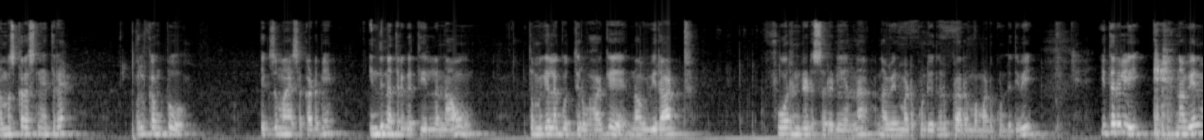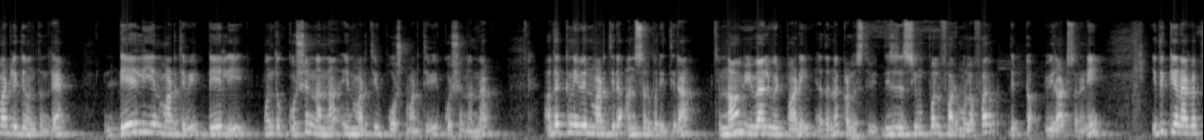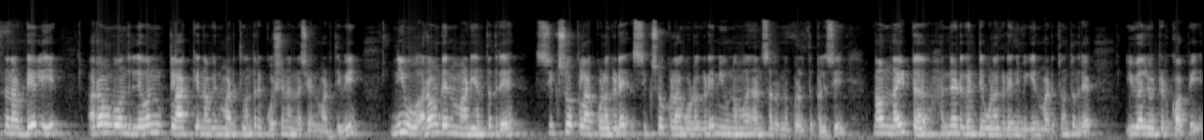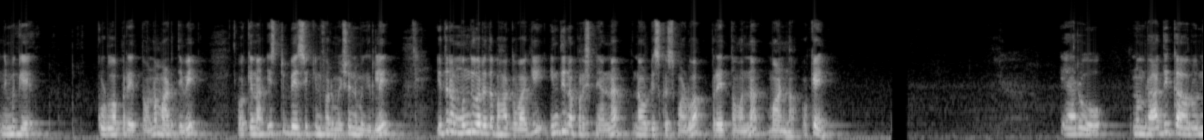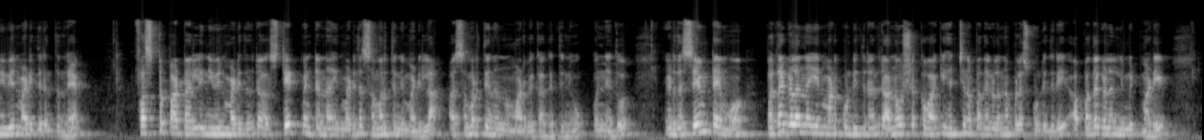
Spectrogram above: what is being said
ನಮಸ್ಕಾರ ಸ್ನೇಹಿತರೆ. Welcome to ಎಕ್ಸಮಾಯಸ್ academy ಇಂದಿನ ತರಗತಿಯಲ್ಲಿ ನಾವು ತಮಗೆಲ್ಲ ಗೊತ್ತಿರುವ ಹಾಗೆ ನಾವು ವಿರಾಟ್ ಫೋರ್ ಹಂಡ್ರೆಡ್ ಸರಣಿಯನ್ನು ನಾವೇನು ಮಾಡ್ಕೊಂಡಿದ್ವಿ ಅಂದರೆ ಪ್ರಾರಂಭ ಮಾಡಿಕೊಂಡಿದ್ದೀವಿ ಇದರಲ್ಲಿ ನಾವೇನು ಮಾಡಲಿದ್ದೇವೆ ಅಂತಂದರೆ ಡೇಲಿ ಏನು ಮಾಡ್ತೀವಿ? ಡೇಲಿ ಒಂದು ಕ್ವಶನನ್ನು ಏನು ಮಾಡ್ತೀವಿ? ಪೋಸ್ಟ್ ಮಾಡ್ತೀವಿ ಕ್ವಶನನ್ನು ಅದಕ್ಕೆ ನೀವೇನು ಮಾಡ್ತೀರಾ? ಆನ್ಸರ್ ಬರೀತೀರಾ? ನಾವು ಇವ್ಯಾಲ್ಯುವೇಟ್ ಮಾಡಿ ಅದನ್ನು ಕಳಿಸ್ತೀವಿ. This is a simple formula for that Virat ಸರಣಿ. ಇದಕ್ಕೇನಾಗುತ್ತೆ ನಾವು ಡೈಲಿ ಅರೌಂಡ್ ಒಂದು ಲೆವೆನ್ ಕ್ಲಾಕ್ಗೆ ನಾವೇನು ಮಾಡ್ತೀವಿ ಅಂದರೆ ಕ್ವಶನನ್ನು ಸೆಂಡ್ ಮಾಡ್ತೀವಿ. ನೀವು ಅರೌಂಡ್ ಏನು ಮಾಡಿ ಅಂತಂದರೆ ಸಿಕ್ಸ್ ಓ ಕ್ಲಾಕ್ ಒಳಗಡೆ ಸಿಕ್ಸ್ ಓ ಕ್ಲಾಕ್ ಒಳಗಡೆ ನೀವು ನಮ್ಮ ಆನ್ಸರನ್ನು ಬೆಳೆದು ಕಳಿಸಿ. ನಾವು ನೈಟ್ ಹನ್ನೆರಡು ಗಂಟೆ ಒಳಗಡೆ ನಿಮಗೆ ಏನು ಮಾಡ್ತೀವಿ ಅಂತಂದರೆ ಇವ್ಯಾಲ್ಯೂಯೇಟೆಡ್ ಕಾಪಿ ನಿಮಗೆ ಕೊಡುವ ಪ್ರಯತ್ನವನ್ನು ಮಾಡ್ತೀವಿ. ಓಕೆನಾ ಇಷ್ಟು ಬೇಸಿಕ್ ಇನ್ಫಾರ್ಮೇಷನ್ ನಿಮಗಿರಲಿ ಇದರ ಮುಂದುವರೆದ ಭಾಗವಾಗಿ ಇಂದಿನ ಪ್ರಶ್ನೆಯನ್ನು ನಾವು ಡಿಸ್ಕಸ್ ಮಾಡುವ ಪ್ರಯತ್ನವನ್ನು ಮಾಡೋಣ ಓಕೆ ಯಾರು ನಮ್ಮ ರಾಧಿಕಾ ಅವರು ನೀವೇನು ಮಾಡಿದ್ದೀರಿ ಅಂತಂದರೆ ಫಸ್ಟ್ ಪಾರ್ಟಲ್ಲಿ ನೀವೇನು ಮಾಡಿದಂದ್ರೆ ಸ್ಟೇಟ್ಮೆಂಟನ್ನು ಏನು ಮಾಡಿದ ಸಮರ್ಥನೆ ಮಾಡಿಲ್ಲ. ಆ ಸಮರ್ಥನೆಯನ್ನು ಮಾಡಬೇಕಾಗತ್ತೆ ನೀವು. ಒಂದನೇದು. ಎಟ್ ದ ಸೇಮ್ ಟೈಮು ಪದಗಳನ್ನು ಏನು ಮಾಡ್ಕೊಂಡಿದ್ದೀರಿ ಅಂದರೆ, ಅನವಶ್ಯಕವಾಗಿ ಹೆಚ್ಚಿನ ಪದಗಳನ್ನು ಬಳಸ್ಕೊಂಡಿದ್ದೀರಿ. ಆ ಪದಗಳನ್ನು ಲಿಮಿಟ್ ಮಾಡಿ.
